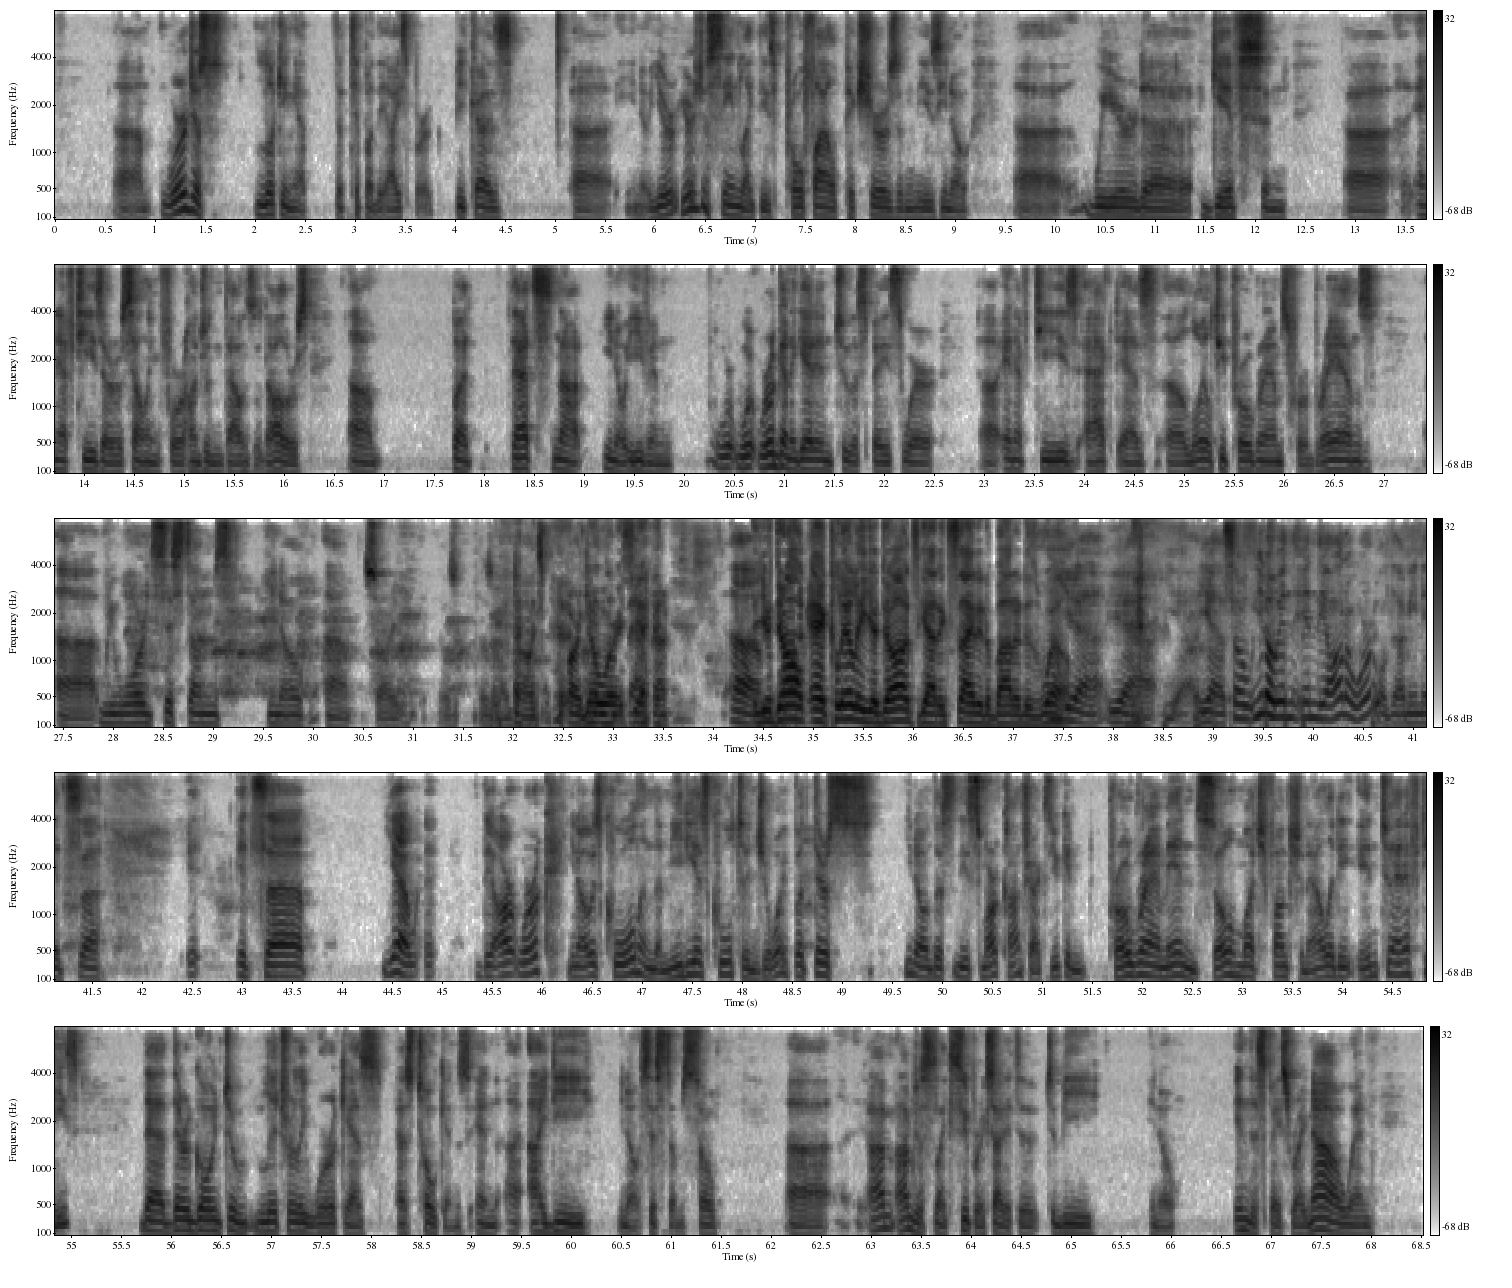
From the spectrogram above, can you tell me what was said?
um, we're just looking at the tip of the iceberg because, uh, you know, you're, you're just seeing like these profile pictures and these, you know, uh, weird uh, GIFs and uh, NFTs that are selling for hundreds and thousands of dollars. Um, but that's not, you know, even we're, we're going to get into a space where uh, NFTs act as uh, loyalty programs for brands, uh, reward systems. You know, um, sorry, those, those are my dogs barking. no worries. Yeah. Um, your dog, and clearly your dogs got excited about it as well. Yeah, yeah, yeah, yeah. So you know, in in the auto world, I mean, it's uh, it's uh yeah the artwork you know is cool and the media is cool to enjoy but there's you know this these smart contracts you can program in so much functionality into nfts that they're going to literally work as as tokens and id you know systems so uh, I'm, I'm just like super excited to to be you know in this space right now when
